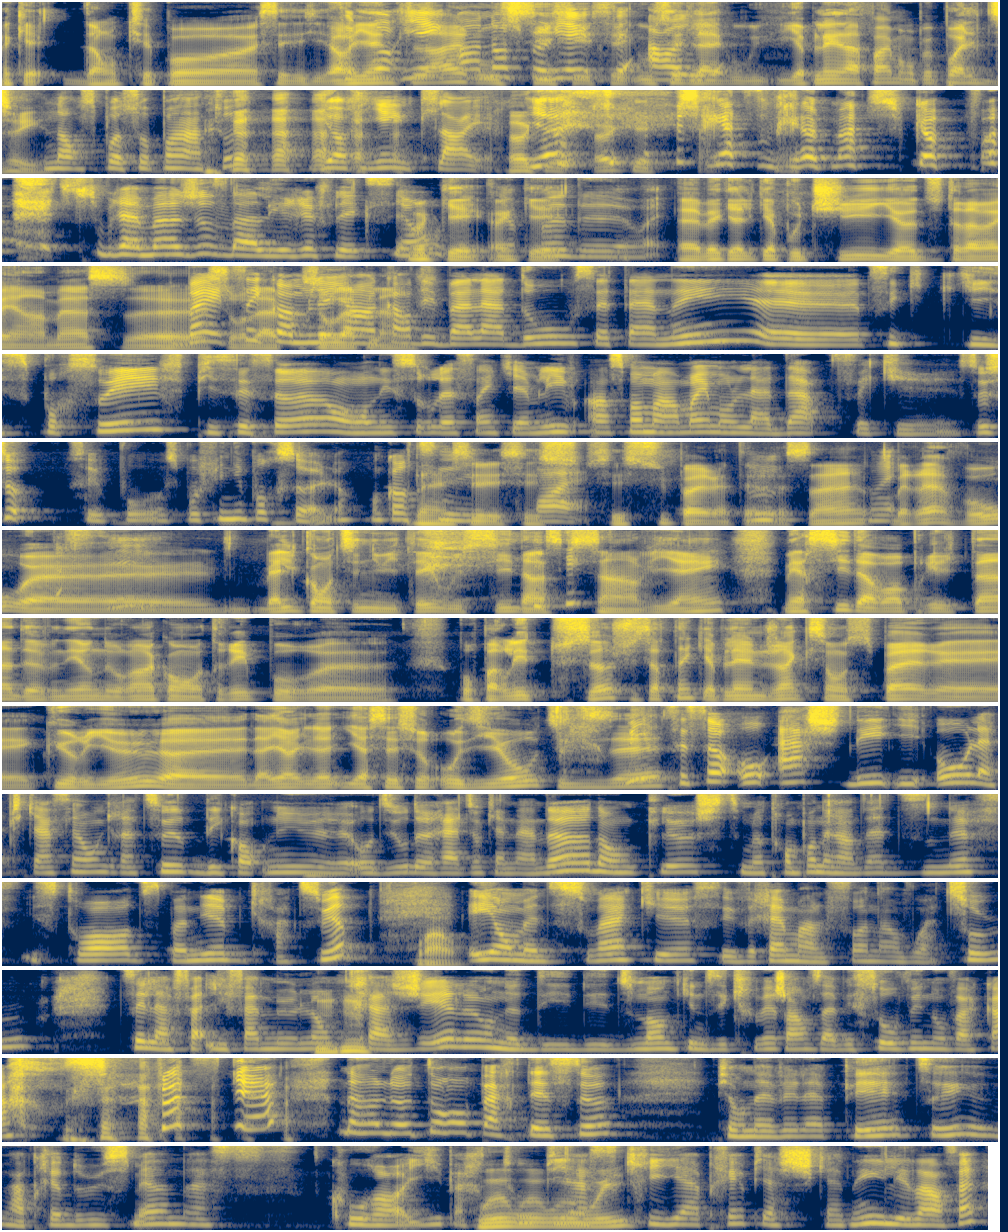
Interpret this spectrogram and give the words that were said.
OK. Donc, c'est pas. C'est rien de clair ah, non, ou rien, il y a plein d'affaires, mais on peut pas le dire. Non, c'est pas ça, pas en tout. Il n'y a rien de clair. OK. je reste vraiment, je suis comme pas. Je suis vraiment juste dans les réflexions. OK, OK. Avec El Capucci, il y a du travail en masse. Euh, ben, tu sais, comme là, il y a encore des balados cette année, euh, tu sais, qui, qui, se poursuivent. Puis c'est ça, on est sur le cinquième livre. En ce moment même, on l'adapte. Fait que c'est ça c'est pas, pas fini pour ça. Là. On ben, continue. c'est super intéressant. Mm. Bravo. Euh, belle continuité aussi dans ce qui s'en vient. Merci d'avoir pris le temps de venir nous rencontrer pour, euh, pour parler de tout ça. Je suis certain qu'il y a plein de gens qui sont super euh, curieux. D'ailleurs, il y a c'est sur audio, tu disais. Oui, c'est ça, OHDIO, l'application gratuite des contenus audio de Radio-Canada. Donc là, si je ne me trompe pas, on est rendu à 19 histoires disponibles gratuites. Et on me dit souvent que c'est vraiment le fun en voiture sais, les fameux longs mm-hmm. trajets, là, on a des, du monde qui nous écrivait genre, vous avez sauvé nos vacances. Parce que dans l'auto, on partait ça. Puis on avait la paix, tu sais, après deux semaines à se courailler partout, puis à se crier après, puis à chicaner les enfants.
